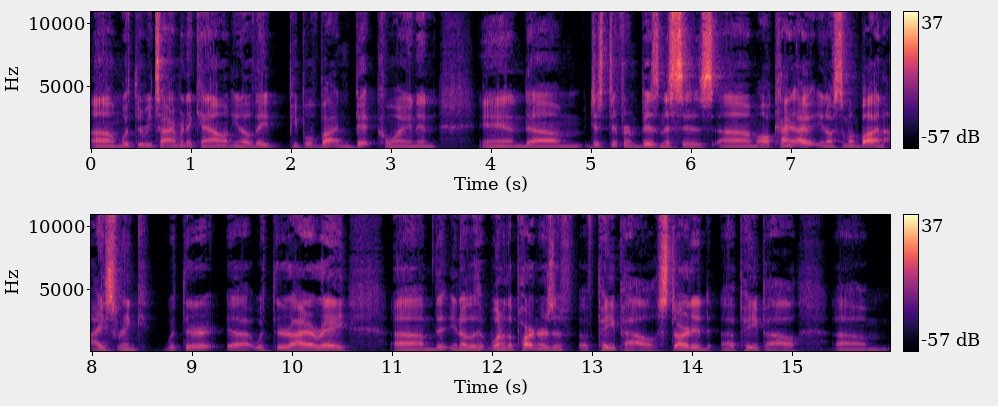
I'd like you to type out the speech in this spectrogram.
um, with the retirement account. You know, they people have bought in Bitcoin and and um, just different businesses, um, all kind. I, you know, someone bought an ice rink with their uh, with their IRA. Um, you know, the, one of the partners of, of PayPal started uh, PayPal. Um,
